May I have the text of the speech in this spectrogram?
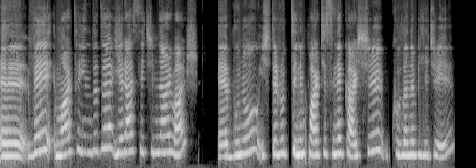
Ee, ve Mart ayında da yerel seçimler var. Ee, bunu işte Rutte'nin partisine karşı kullanabileceği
